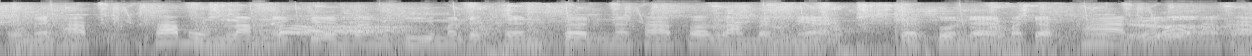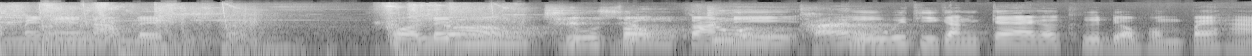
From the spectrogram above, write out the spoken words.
เห็นไหมครับ ถ้าผมลำในเกมบางทีมันจะแคนเซิลนะครับ ถ้าลำแบบเนี้ยแต่ส่วนใหญ่มันจะพลาดเยอะนะครับ ไม่แนะนำเลย พอเล่นดูทรงตอนนี้คือวิธีการแก้ก็คือเดี๋ยวผมไปหา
